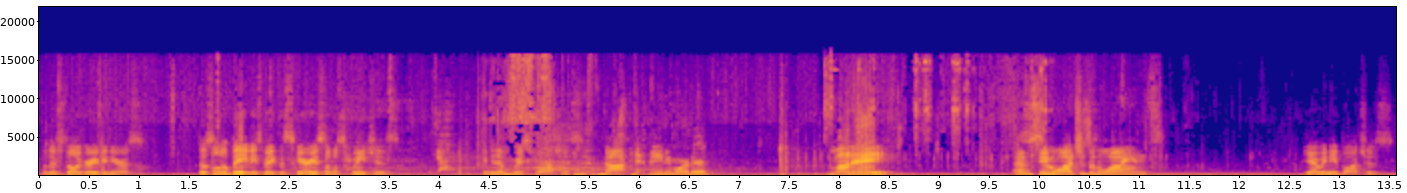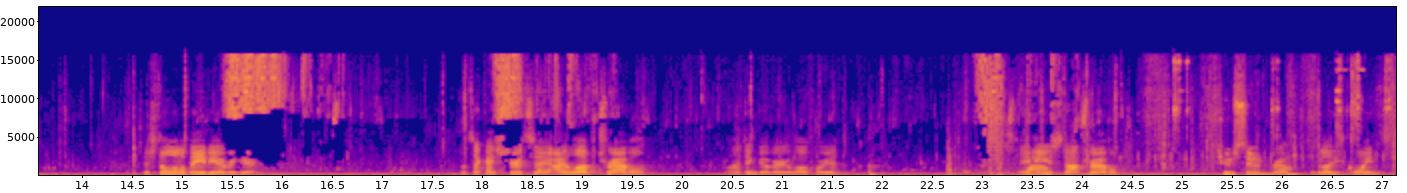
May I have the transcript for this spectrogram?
But there's still a gravy near us. Those little babies make the scariest little squeeches. Give me them wristwatches. Can you not hit me anymore, dude? Money! I haven't seen watches in a while. Yeah, we need watches. There's still a little baby over here. What's that guy's shirt say? I love travel? Well, that didn't go very well for you. Maybe Wow. you stop travel? Too soon, bro. Look at all these coins.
